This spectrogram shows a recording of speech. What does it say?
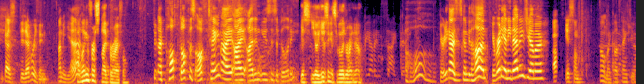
You guys did everything. I mean, yeah. I'm looking for a sniper rifle. Dude, I popped off as Octane. I, I, I didn't use his ability. Yes, you're using his ability right now. Oh. Get ready, guys. It's gonna be the hunt. Get ready. I need energy ammo. Oh, yes, I'm. Oh my god, thank you.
